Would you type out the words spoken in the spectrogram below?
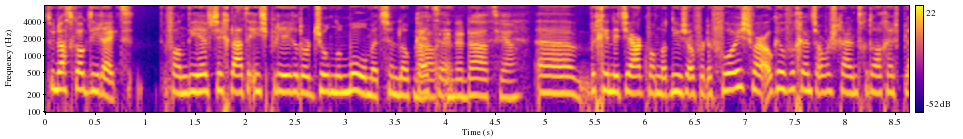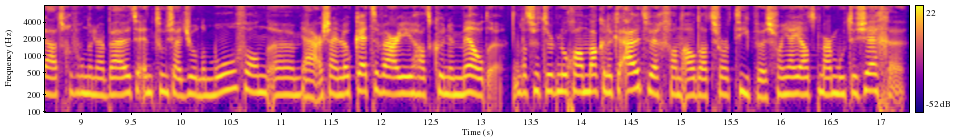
Toen dacht ik ook direct, Van, die heeft zich laten inspireren door John de Mol met zijn loketten. Nou, inderdaad, ja. Uh, begin dit jaar kwam dat nieuws over The Voice, waar ook heel veel grensoverschrijdend gedrag heeft plaatsgevonden naar buiten. En toen zei John de Mol van, uh, ja, er zijn loketten waar je je had kunnen melden. En dat is natuurlijk nogal een makkelijke uitweg van al dat soort types. Van, ja, je had het maar moeten zeggen.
